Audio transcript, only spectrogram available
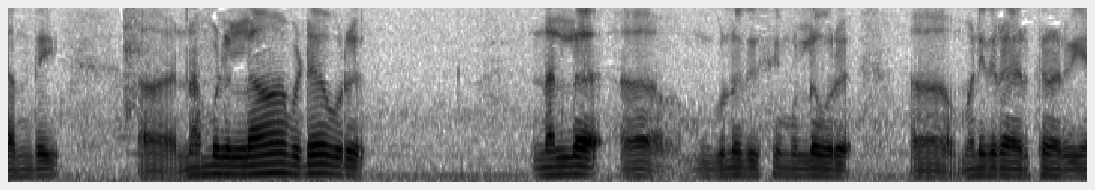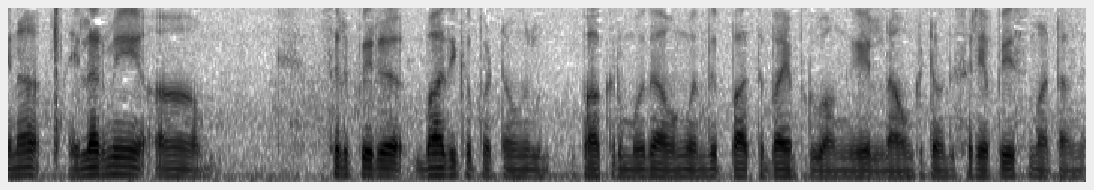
தந்தை. நம்மளெல்லாம் விட ஒரு நல்ல குணதிசயம் உள்ள ஒரு மனிதராக இருக்கிறார். ஏன்னா எல்லாருமே சில பேர் பாதிக்கப்பட்டவங்க பார்க்கும்போது அவங்க வந்து பார்த்து பயப்படுவாங்க. இல்லை அவங்ககிட்ட வந்து சரியாக பேச மாட்டாங்க.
